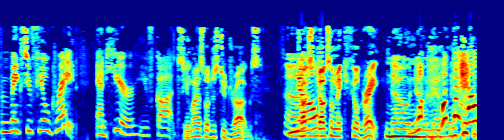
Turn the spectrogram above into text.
but makes you feel great and here you've got So you might as well just do drugs. no Drugs, drugs will make you feel great. no, no, what, no. what the hell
